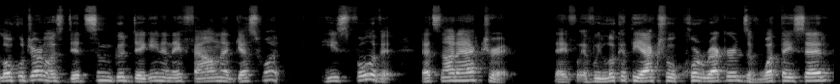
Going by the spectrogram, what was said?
local journalists did some good digging and they found that guess what? He's full of it. That's not accurate. If, if we look at the actual court records of what they said,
